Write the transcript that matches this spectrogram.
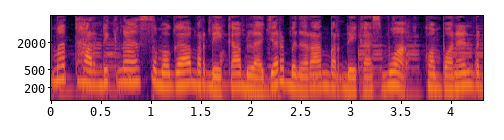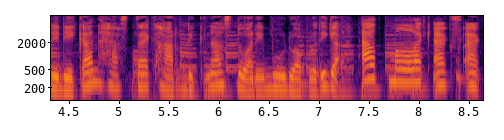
Mat Hardiknas, semoga merdeka belajar beneran merdeka semua. Komponen pendidikan Hardiknas 2023. At Melek XX,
